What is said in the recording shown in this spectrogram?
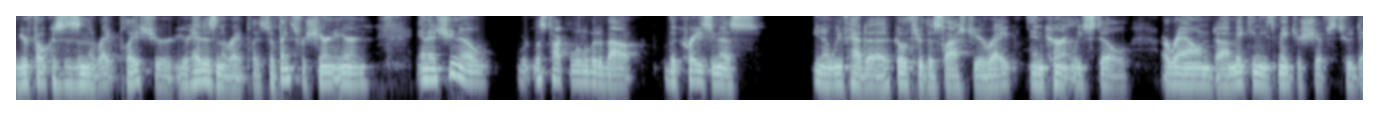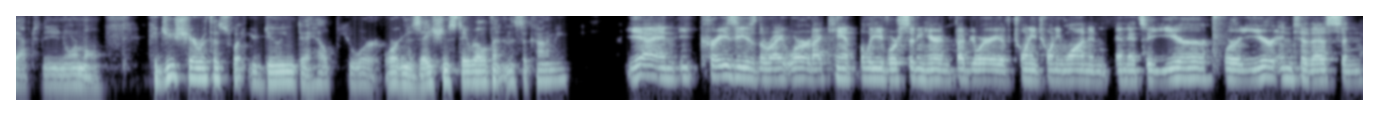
your focus is in the right place. Your your head is in the right place. So thanks for sharing aaron. And as you know let's talk a little bit about the craziness you know we've had to go through this last year right? And currently still around uh, making these major shifts to adapt to the new normal. Could you share with us what you're doing to help your organization stay relevant in this economy? Yeah and crazy is the right word. I can't believe we're sitting here in february of 2021 and, and it's a year we're a year into this and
